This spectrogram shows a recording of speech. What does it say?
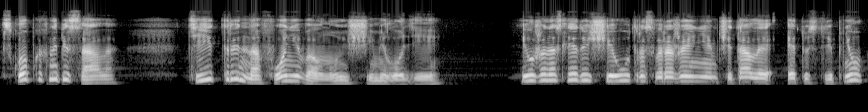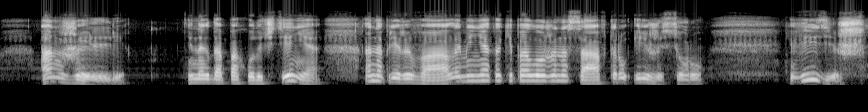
В скобках написала: титры на фоне волнующей мелодии. И уже на следующее утро с выражением читала эту стряпню Анжелли. Иногда по ходу чтения она прерывала меня, как и положено, с автору и режиссеру. Видишь,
